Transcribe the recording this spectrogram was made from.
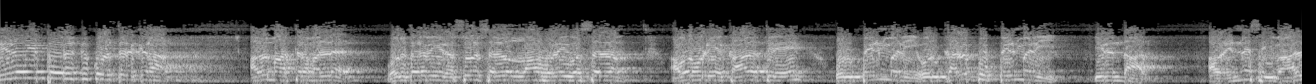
நிறைவேற்றுவதற்கு கொடுத்திருக்கிறார். அது மாத்திரமல்ல ஒரு தடவை ரசூல் ஸல்லல்லாஹு அலைஹி வஸல்லம் அவருடைய காலத்திலே ஒரு பெண்மணி ஒரு கருப்பு பெண்மணி இருந்தால் அவர் என்ன செய்வாள்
